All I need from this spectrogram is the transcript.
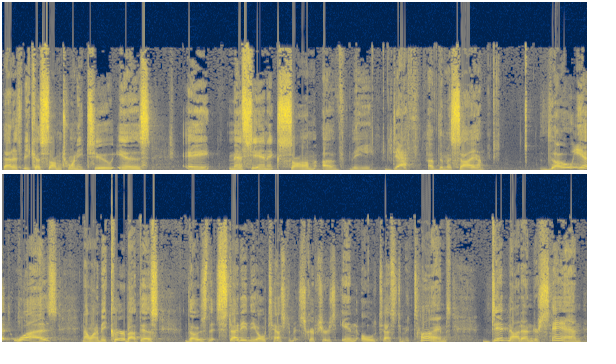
That is because Psalm 22 is a messianic psalm of the death of the Messiah. Though it was, and I want to be clear about this, those that studied the Old Testament scriptures in Old Testament times did not understand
